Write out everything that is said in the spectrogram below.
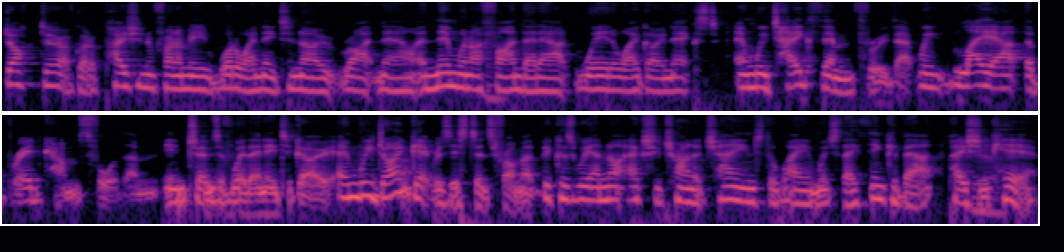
doctor, I've got a patient in front of me. What do I need to know right now? And then when I find that out, where do I go next? And we take them through that. We lay out the breadcrumbs for them in terms of where they need to go. And we don't get resistance from it because we are not actually trying to change the way in which they think about patient yeah. care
